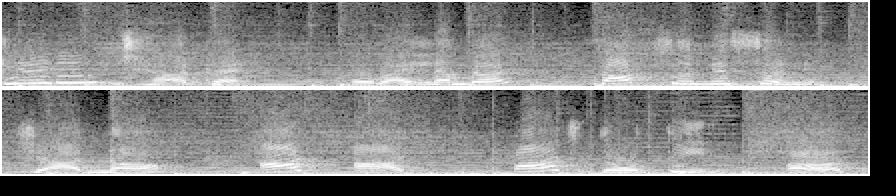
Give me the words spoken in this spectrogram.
Giridih Jharkhand. Mobile number सात शून्य शून्य चार नौ आठ आठ पाँच दो तीन और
